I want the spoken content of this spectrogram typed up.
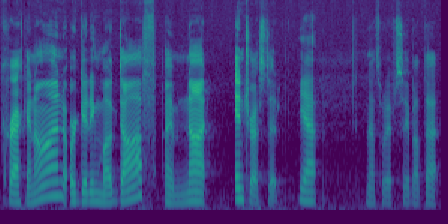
cracking on or getting mugged off, I'm not interested. Yeah. And that's what I have to say about that.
